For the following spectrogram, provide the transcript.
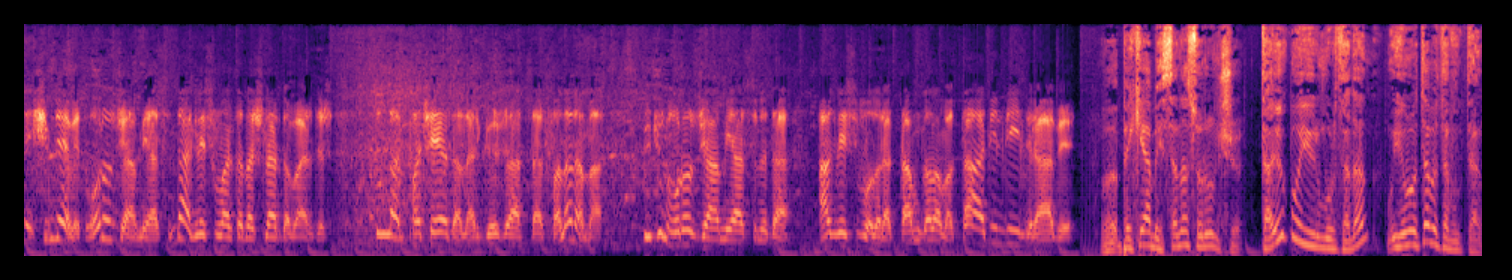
E şimdi evet Oroz camiasında agresif arkadaşlar da vardır. Bunlar paçaya dalar, göze atlar falan ama bütün horoz camiasını da agresif olarak damgalamak da adil değildir abi. Peki abi sana sorun şu. Tavuk mu yumurtadan? Yumurta mı tavuktan?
